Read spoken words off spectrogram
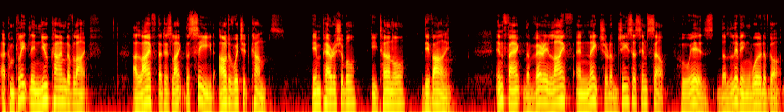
a completely new kind of life, a life that is like the seed out of which it comes imperishable, eternal, divine in fact, the very life and nature of Jesus himself, who is the living Word of God.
